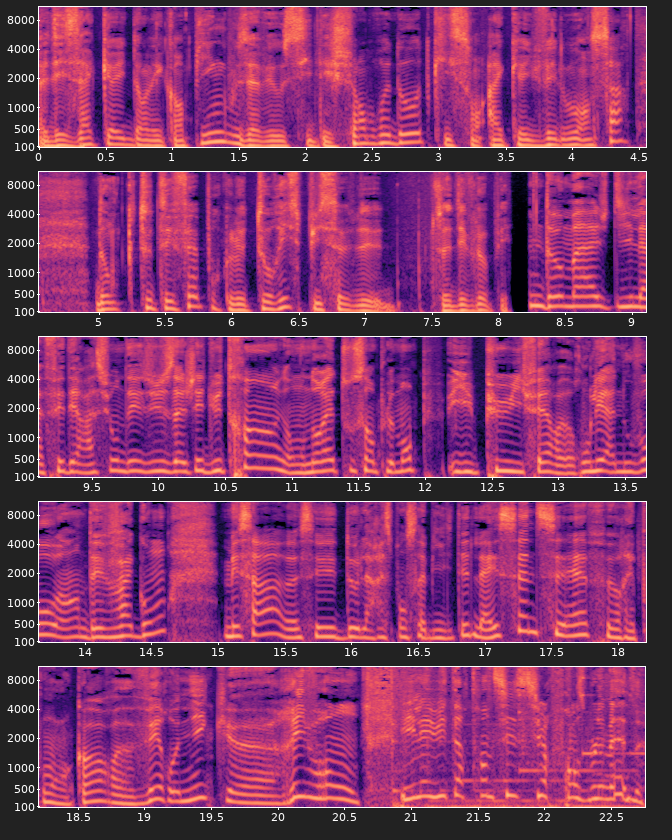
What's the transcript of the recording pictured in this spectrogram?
euh, des accueils dans les campings, vous avez aussi des chambres d'hôtes qui sont accueil vélo en Sarthe. Donc tout est fait pour que le tourisme puisse se, développer. Dommage, dit la Fédération des usagers du train. On aurait tout simplement pu y faire rouler à nouveau hein, des wagons, mais ça, euh, c'est de la responsabilité de la SNCF, répond encore Véronique Riveron. Il est 8h36 sur France Bleu Men.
